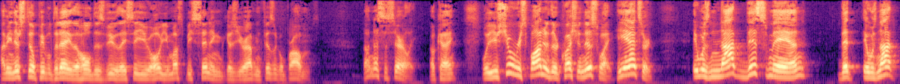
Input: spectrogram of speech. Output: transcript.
I mean, there's still people today that hold this view. They see you, oh, you must be sinning because you're having physical problems. Not necessarily. Okay? Well, Yeshua responded to their question this way. He answered, It was not this man that, it was not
